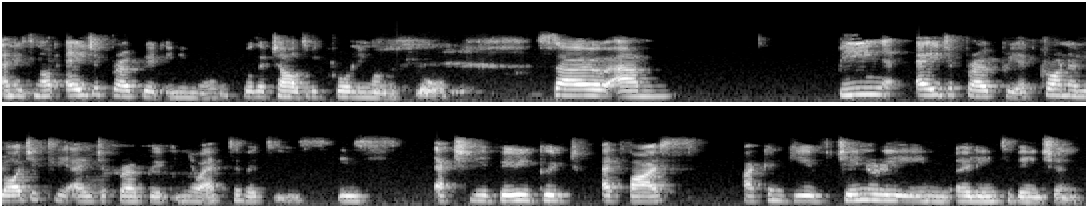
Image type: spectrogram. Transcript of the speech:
and it's not age appropriate anymore for the child to be crawling on the floor. So, um, being age appropriate, chronologically age appropriate in your activities is actually very good advice I can give generally in early intervention.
